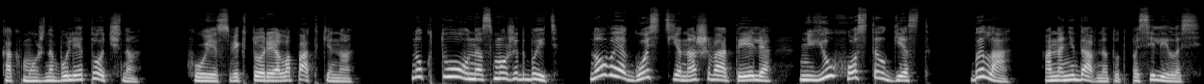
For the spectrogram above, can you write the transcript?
как можно более точно. «Хуэс Виктория Лопаткина». «Ну кто у нас может быть? Новая гостья нашего отеля, Нью Хостел Гест. Была. Она недавно тут поселилась».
